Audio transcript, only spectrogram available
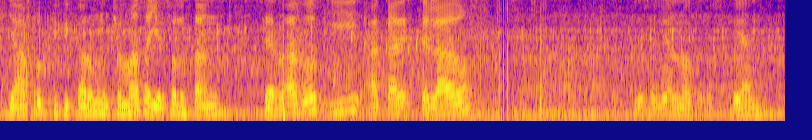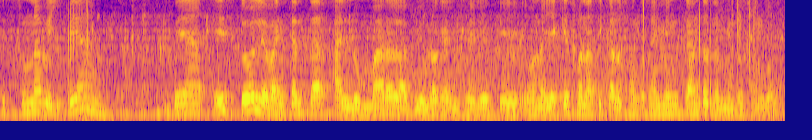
ya fructificaron mucho más. Ayer solo están cerrados y acá de este lado ya salieron otros. Vean, es una belleza. Vean, vean, esto le va a encantar a Lumar, a la bióloga, en serio, que, bueno, ella que es fanática de los hongos, a mí me encantan también los hongos,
